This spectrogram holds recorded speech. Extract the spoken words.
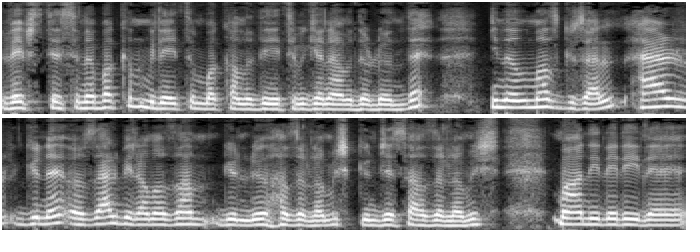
web sitesine bakın Milli Eğitim Bakanlığı Eğitimi Genel Müdürlüğü'nde. inanılmaz güzel. Her güne özel bir Ramazan günlüğü hazırlamış, güncesi hazırlamış. Manileriyle,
